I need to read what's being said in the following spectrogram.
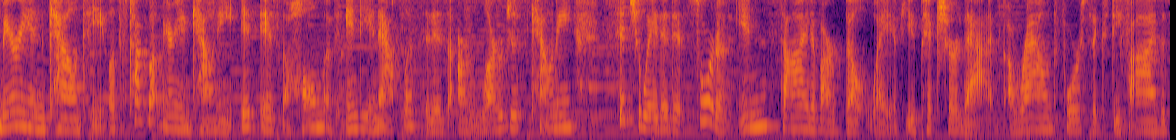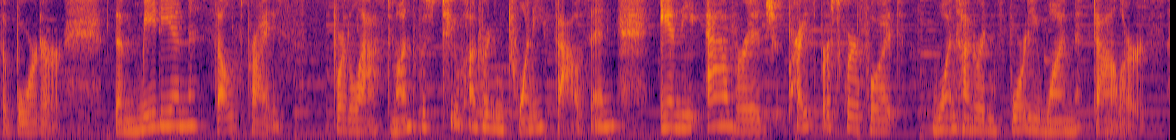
Marion County, let's talk about Marion County. It is the home of Indianapolis. It is our largest county, situated it's sort of inside of our beltway, if you picture that. Around 465 is a border. The median sales price for the last month was 220,000 and the average price per square foot $141.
